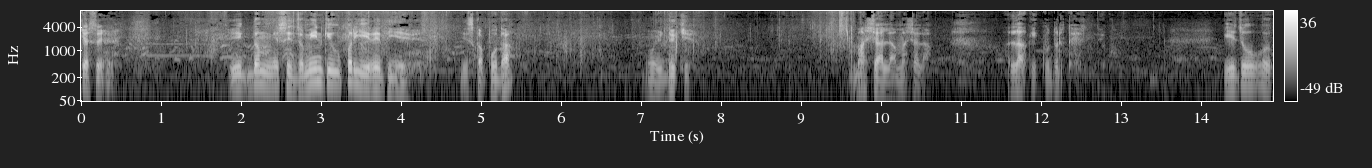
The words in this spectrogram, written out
कैसे है? एकदम ऐसे ज़मीन के ऊपर ये रहती है इसका पौधा। वही देखिए। माशाल्लाह माशाल्लाह। अल्लाह की कुदरत है, देखो। ये जो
